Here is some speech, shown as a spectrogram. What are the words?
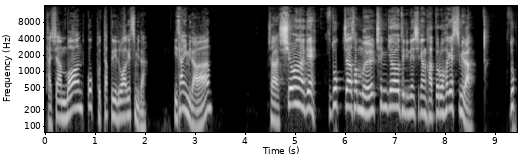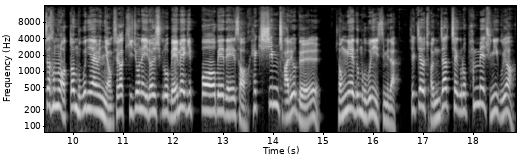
다시 한번 꼭 부탁드리도록 하겠습니다. 이상입니다. 자, 시원하게 구독자 선물 챙겨드리는 시간 갖도록 하겠습니다. 구독자 선물 어떤 부분이냐면요. 제가 기존에 이런 식으로 매매 기법에 대해서 핵심 자료들 정리해둔 부분이 있습니다. 실제로 전자책으로 판매 중이고요.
